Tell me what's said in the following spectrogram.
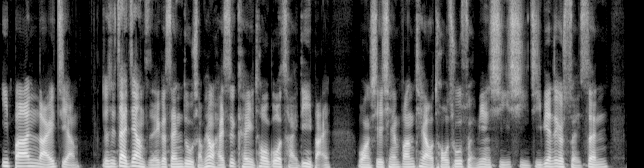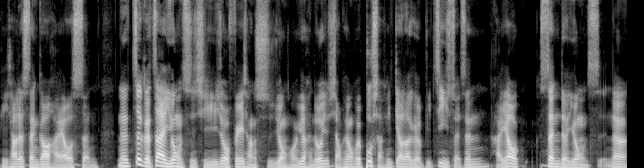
一般来讲，就是在这样子的一个深度，小朋友还是可以透过踩地板往斜前方跳，投出水面吸气，即便这个水深比他的身高还要深。那这个在游泳池其实就非常实用哦，因为很多小朋友会不小心掉到一个比自己水深还要深的游泳池，那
